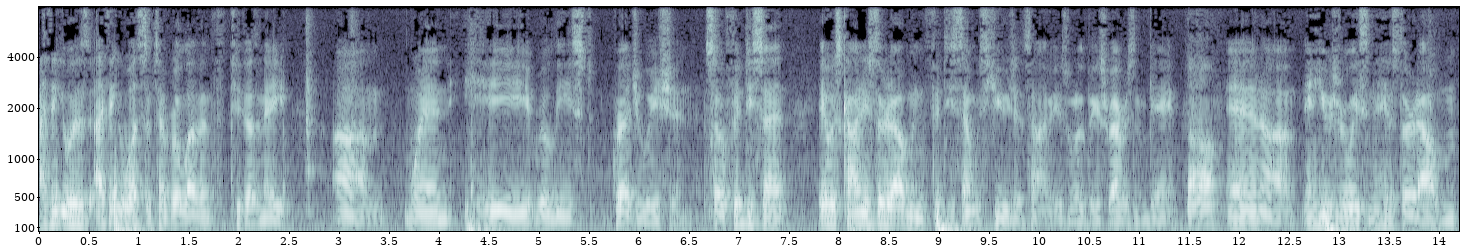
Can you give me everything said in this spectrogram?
I think it was I think it was September 11th, 2008, um, when he released Graduation. So 50 Cent. It was Kanye's third album, and 50 Cent was huge at the time. He was one of the biggest rappers in the game Uh-huh. and um, and he was releasing his third album,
